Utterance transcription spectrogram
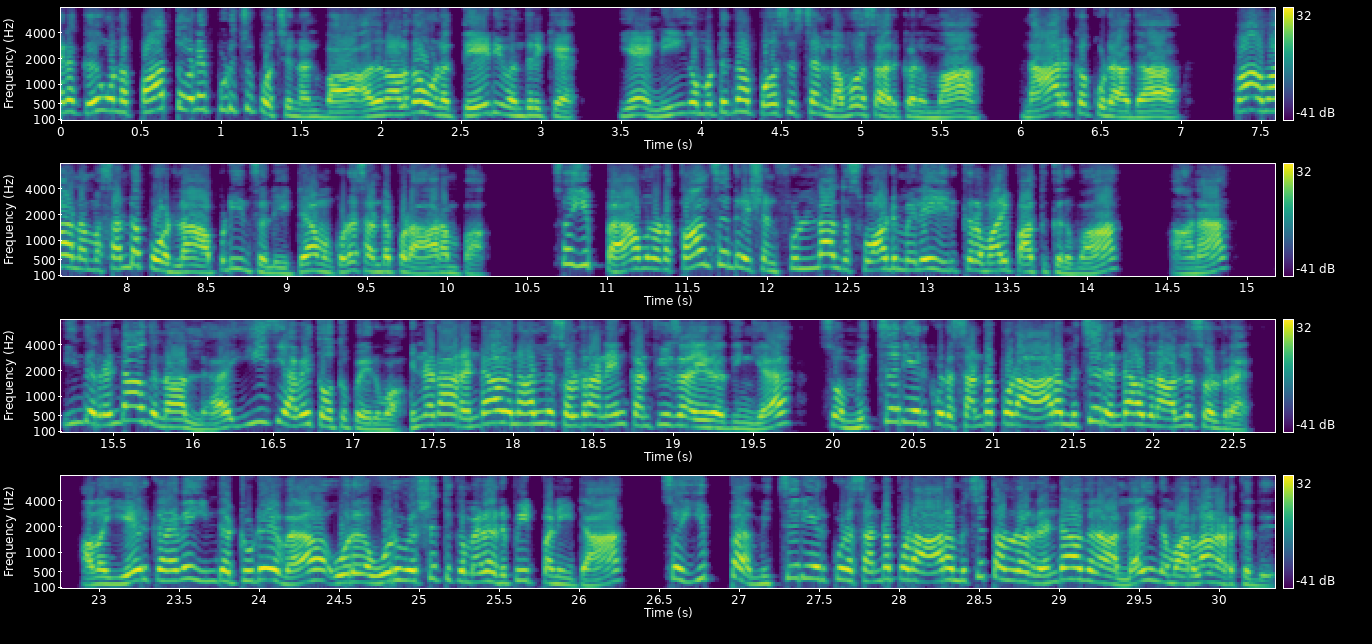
எனக்கு உன்னை பார்த்த உடனே பிடிச்சு போச்சு நண்பா. அதனாலதான் உன்னை தேடி வந்திருக்கேன். ஏன் நீங்க மட்டும் தான் பர்சிஸ்டன்ட் லவர்ஸா இருக்கணுமா? நான் இருக்க கூடாதா? வா வா நம்ம சண்டை போடலாம் அப்படின்னு சொல்லிட்டு அவன் கூட சண்டை போட ஆரம்பிப்பான் சோ இப்ப அவனோட கான்சென்ட்ரேஷன் ஃபுல்லா அந்த ஸ்வாடு மேலே இருக்கிற மாதிரி பாத்துக்கிருவான் ஆனா இந்த ரெண்டாவது நாள்ல ஈஸியாவே தோத்து போயிருவான். என்னடா ரெண்டாவது நாள்னு சொல்றானேன்னு கன்ஃபியூஸ் ஆயிடாதீங்க சோ மிச்சரியர் கூட சண்டை போட ஆரம்பிச்சு ரெண்டாவது நாள்னு சொல்றேன். அவன் ஏற்கனவே இந்த டுடேவை ஒரு ஒரு வருஷத்துக்கு மேல ரிப்பீட் பண்ணிட்டான். சோ இப்ப மிச்சரியர் கூட சண்டை போட ஆரம்பிச்சு தன்னோட ரெண்டாவது நாள்ல இந்த மாதிரிலாம் நடக்குது.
